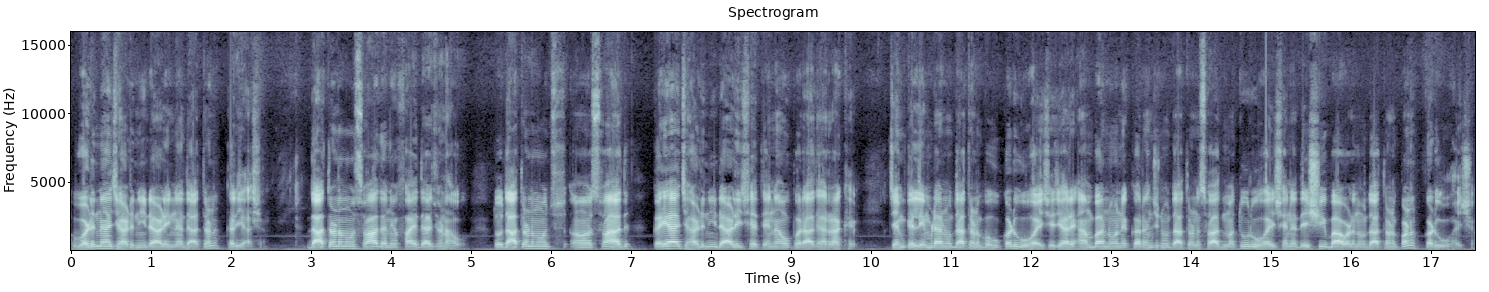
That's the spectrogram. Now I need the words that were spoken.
વડના ઝાડની ડાળીના દાંતણ કર્યા છે. દાંતણનો સ્વાદ અને ફાયદા જણાવો. તો દાંતણનો સ્વાદ કયા ઝાડની ડાળી છે તેના ઉપર આધાર રાખે. જેમ કે લીમડાનું દાંતણ બહુ કડવું હોય છે, જ્યારે આંબાનું અને કરંજનું દાંતણ સ્વાદમાં તૂરું હોય છે અને દેશી બાવળનું દાંતણ પણ કડવું હોય છે.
